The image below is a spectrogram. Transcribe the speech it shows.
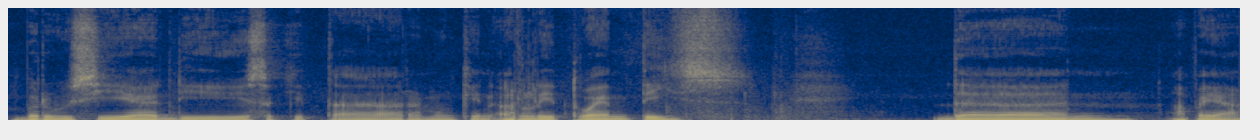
berusia di sekitar mungkin early 20s dan apa ya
